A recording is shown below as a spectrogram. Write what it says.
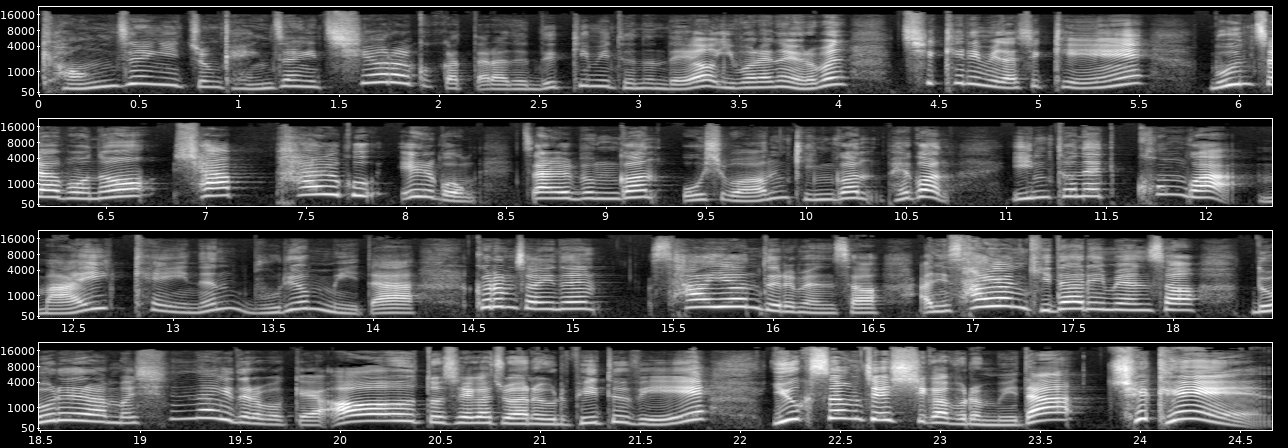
경쟁이 좀 굉장히 치열할 것 같다라는 느낌이 드는데요. 이번에는 여러분 치킨입니다. 치킨. 문자 번호 샵 8910 짧은 건 50원, 긴 건 100원. 인터넷 콩과 마이케이는 무료입니다. 그럼 저희는 사연 들으면서 아니 사연 기다리면서 노래를 한번 신나게 들어볼게요. 아우 또 제가 좋아하는 우리 B2B 육성재 씨가 부릅니다. 치킨.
